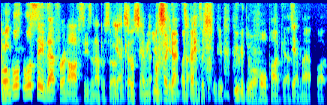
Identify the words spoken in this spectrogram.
I well, mean, we'll we'll save that for an off-season episode Yes, because we'll save I mean, you, We'll again, like. Kevin said, you could do you could do a whole podcast Yeah. on that, but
